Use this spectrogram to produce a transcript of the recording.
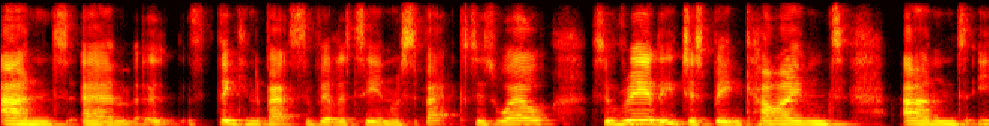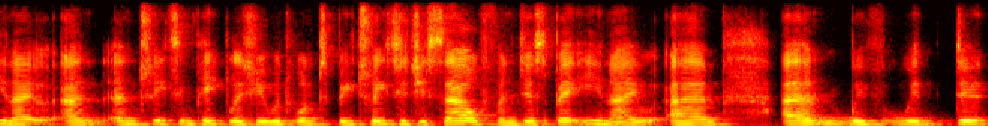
and um, uh, thinking about civility and respect as well. So really just being kind and, you know, and, and treating people as you would want to be treated yourself and just be, you know, um, and we've, we do,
